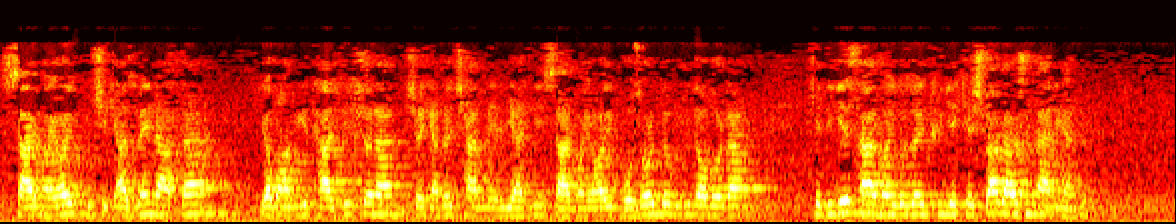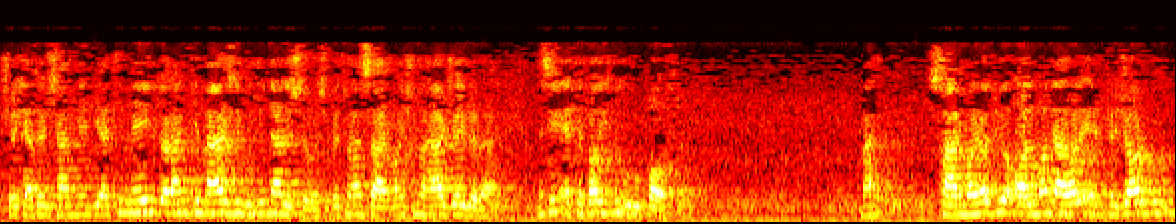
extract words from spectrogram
سرمایه های کوچیک از بین رفتن یا با هم تلفیق شدن شرکت های چند ملیتی سرمایه های بزرگ به وجود آوردن که دیگه سرمایه گذاری توی یک کشور براشون معنی نداره. شرکت های چند ملیتی میل دارن که مرزی وجود نداشته باشه بتونن سرمایهشون رو هر جایی ببرن. مثل این اتفاقی که اروپا افتاد. سرمایه توی آلمان در حال انفجار بود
